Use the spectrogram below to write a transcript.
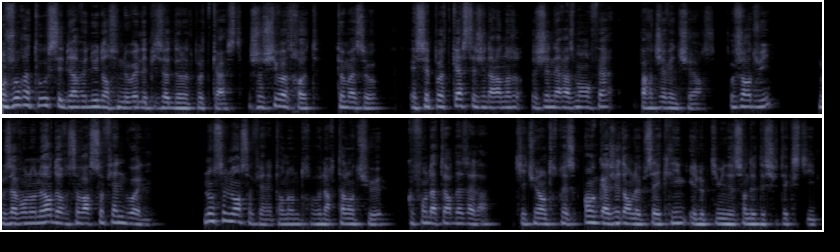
Bonjour à tous et bienvenue dans ce nouvel épisode de notre podcast. Je suis votre hôte, Tommaso, et ce podcast est généralement offert par J-Ventures. Aujourd'hui, nous avons l'honneur de recevoir Sofiane Boali. Non seulement Sofiane est un entrepreneur talentueux, cofondateur d'Azala, qui est une entreprise engagée dans l'upcycling et l'optimisation des déchets textiles,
